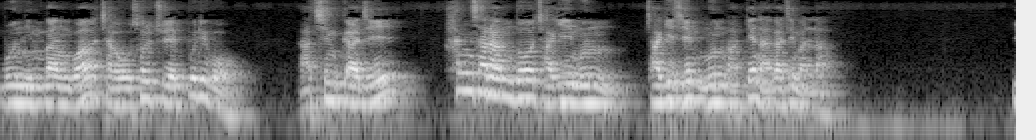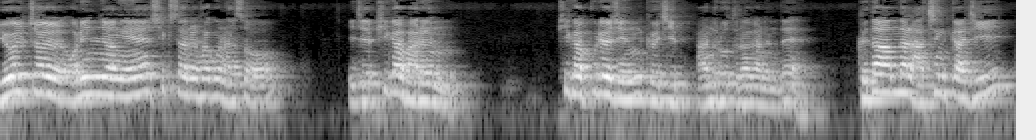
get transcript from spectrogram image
문 인방과 좌우 설주에 뿌리고 아침까지 한 사람도 자기 문, 자기 집 문 밖에 나가지 말라. 6월절 어린 양의 식사를 하고 나서 이제 피가 바른 피가 뿌려진 그 집 안으로 들어가는데 그 다음날 아침까지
